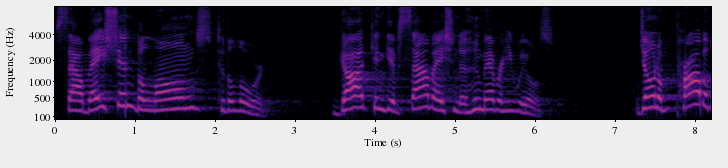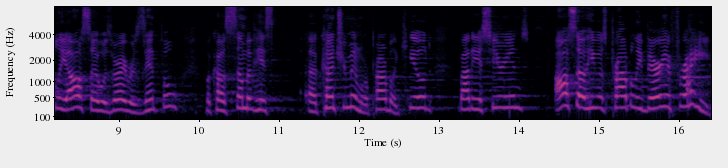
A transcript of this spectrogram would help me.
Salvation belongs to the Lord. God can give salvation to whomever he wills. Jonah probably also was very resentful because some of his uh, countrymen were probably killed by the Assyrians. Also, he was probably very afraid.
